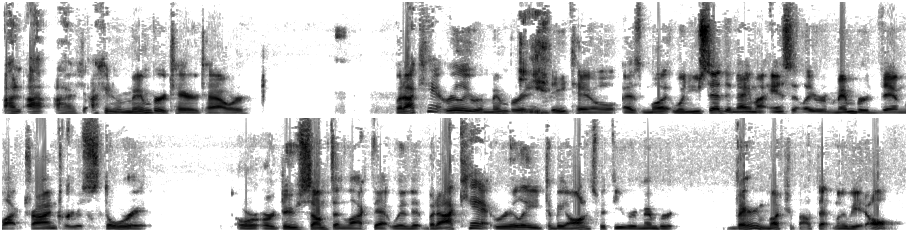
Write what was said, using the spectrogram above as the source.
I I I, I can remember Terror Tower, but I can't really remember it in detail as much. When you said the name, I instantly remembered them like trying to restore it or or do something like that with it. But I can't really, to be honest with you, remember very much about that movie at all,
